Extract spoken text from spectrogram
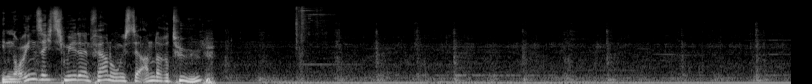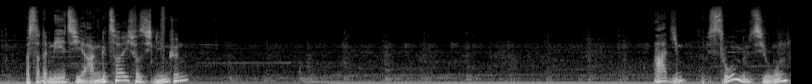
In 69 Meter Entfernung ist der andere Typ. Was hat er mir jetzt hier angezeigt, was ich nehmen kann? Ah, die Pistolenmunition.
